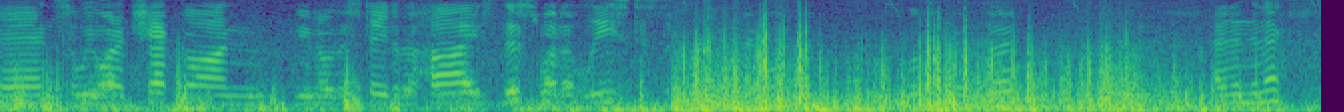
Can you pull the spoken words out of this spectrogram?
And so we want to check on, you know, the state of the hives. This one at least is the first one I. Looks real good. And then the next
